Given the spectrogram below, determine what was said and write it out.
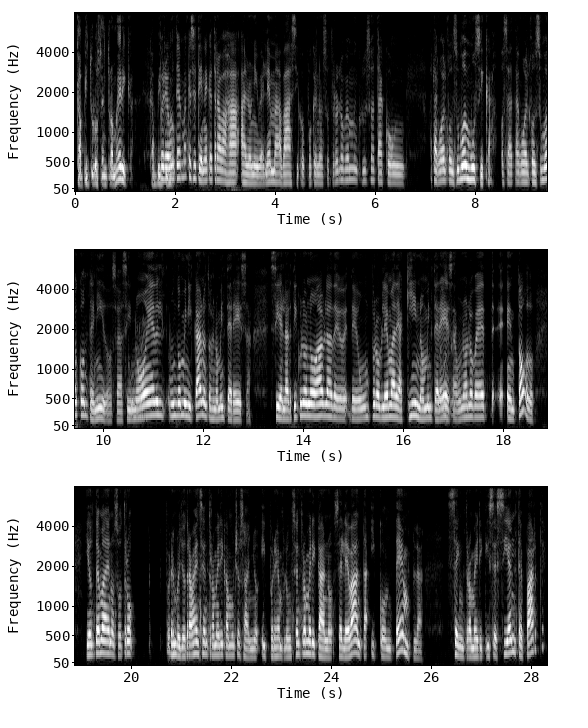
capítulo Centroamérica. Capítulo... Pero es un tema que se tiene que trabajar a los niveles más básicos, porque nosotros lo vemos incluso hasta con, hasta con el consumo de música, o sea, hasta con el consumo de contenido. O sea, si no es un dominicano, entonces no me interesa. Si el artículo no habla de, de un problema de aquí, no me interesa. Correcto. Uno lo ve en todo. Y es un tema de nosotros, por ejemplo, yo trabajé en Centroamérica muchos años y, por ejemplo, un centroamericano se levanta y contempla Centroamérica y se siente parte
